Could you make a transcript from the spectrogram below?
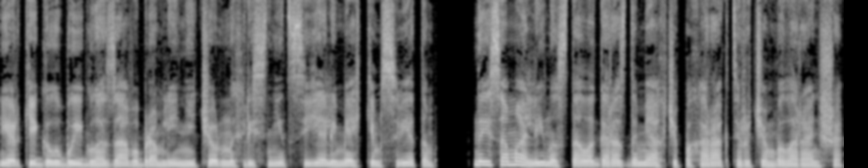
Яркие голубые глаза в обрамлении черных ресниц сияли мягким светом, да и сама Лина стала гораздо мягче по характеру, чем была раньше,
